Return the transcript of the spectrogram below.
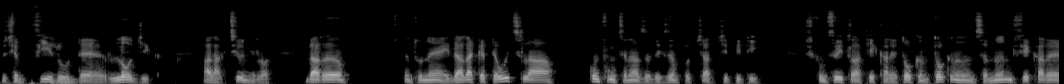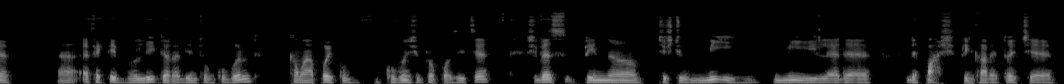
zicem, firul de logic al acțiunilor. Dar uh, într-un AI. Dar dacă te uiți la cum funcționează, de exemplu, ChatGPT și cum se uită la fiecare token, token însemnând fiecare uh, efectiv literă dintr-un cuvânt, ca mai apoi cu cuvânt și propoziție și vezi prin, uh, ce știu, mii, miile de, de pași prin care trece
